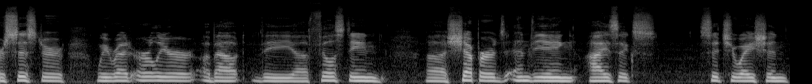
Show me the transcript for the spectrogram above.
her sister. We read earlier about the uh, Philistine uh, shepherds envying Isaac's situation.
